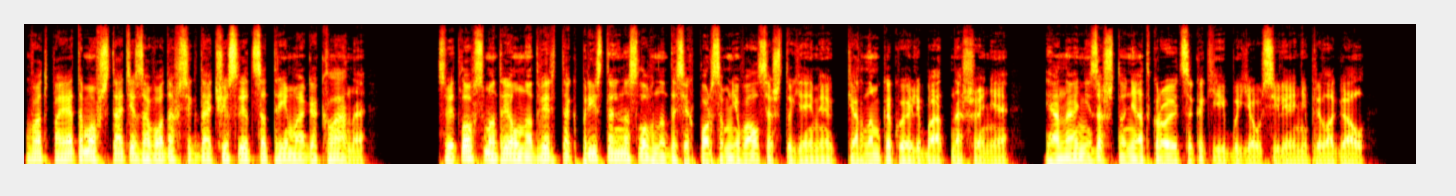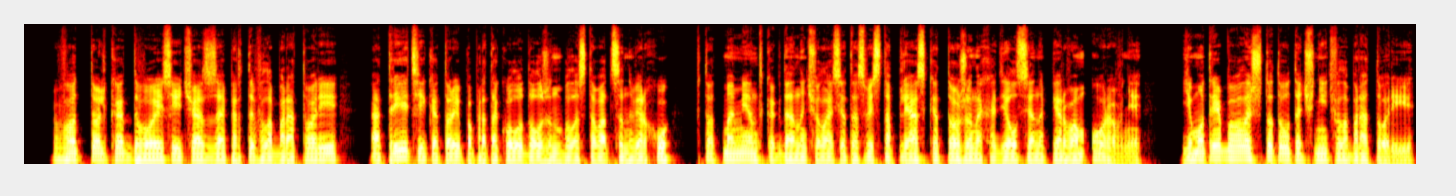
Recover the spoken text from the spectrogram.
«Вот поэтому в штате завода всегда числится три мага-клана», Светлов смотрел на дверь так пристально, словно до сих пор сомневался, что я имею к Кернам какое-либо отношение, и она ни за что не откроется, какие бы я усилия ни прилагал. «Вот только двое сейчас заперты в лаборатории, а третий, который по протоколу должен был оставаться наверху, в тот момент, когда началась эта свистопляска, тоже находился на первом уровне. Ему требовалось что-то уточнить в лаборатории.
